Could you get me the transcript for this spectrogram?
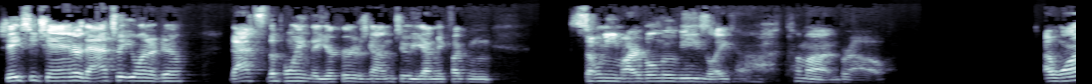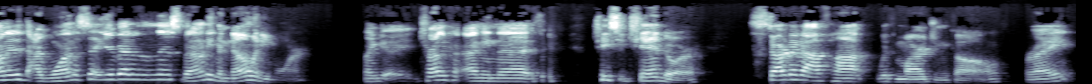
JC Chandor, that's what you want to do? That's the point that your career's gotten to. You got to make fucking Sony Marvel movies. Like, oh, come on, bro. I wanted, I want to say you're better than this, but I don't even know anymore. Like uh, Charlie, I mean, uh, JC Chandor started off hot with Margin Call, right?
